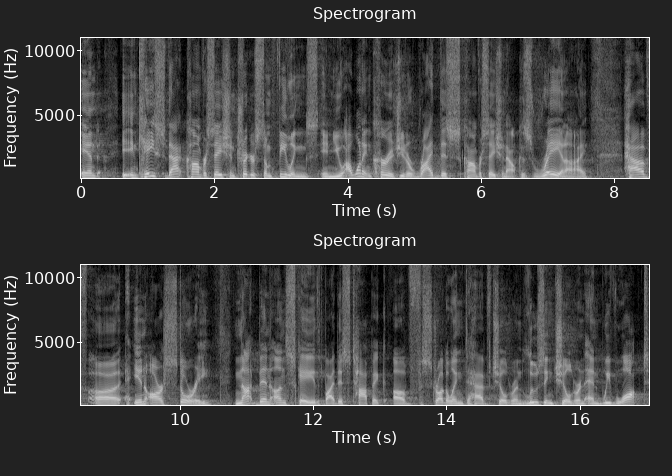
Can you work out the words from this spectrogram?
And in case that conversation triggers some feelings in you, I want to encourage you to ride this conversation out because Rae and I have, uh, in our story, not been unscathed by this topic of struggling to have children, losing children, and we've walked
